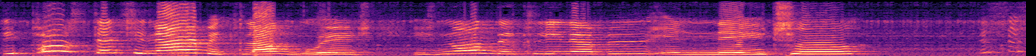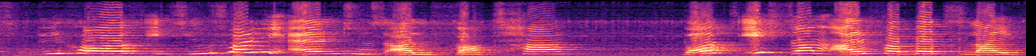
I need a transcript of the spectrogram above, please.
The past tense in Arabic language is non-declinable in nature. This is because it usually ends with al-fatha, but if some alphabets like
